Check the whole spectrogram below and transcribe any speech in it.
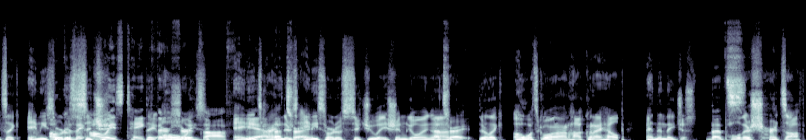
it's like any Oh, sort of because they always take they their always- shirts off. anytime yeah, there's right. any sort of situation going on, That's right. they're like, "Oh, what's going on? How can I help?" And then they just That's pull their shirts off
